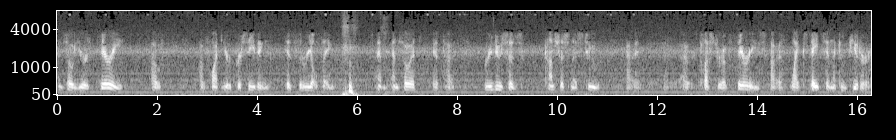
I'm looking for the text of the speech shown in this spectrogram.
And so your theory of of what you're perceiving is the real thing. and, and so it, it uh, reduces consciousness to uh, a, a, cluster of theories uh, like states in the computer.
